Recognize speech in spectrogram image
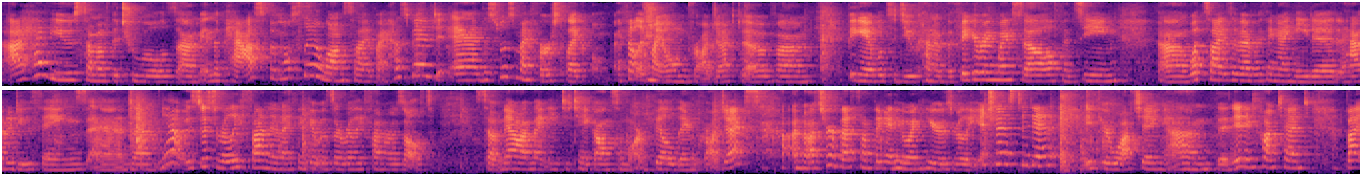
I have used some of the tools um, in the past, but mostly alongside my husband, and this was my first, like, I felt like my own project of um, being able to do kind of the figuring myself and seeing uh, what size of everything I needed and how to do things, and um, yeah, it was just really fun, and I think it was a really fun result. So now I might need to take on some more building projects. I'm not sure if that's something anyone here is really interested in if you're watching um, the knitting content, but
